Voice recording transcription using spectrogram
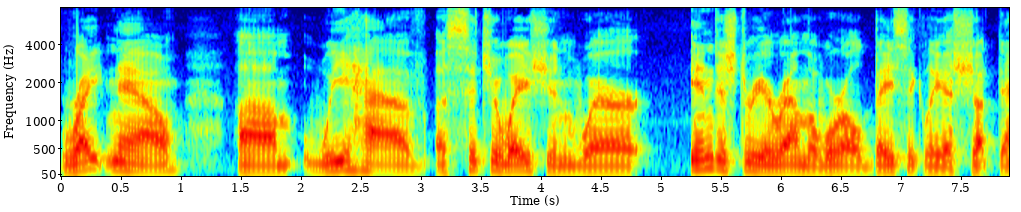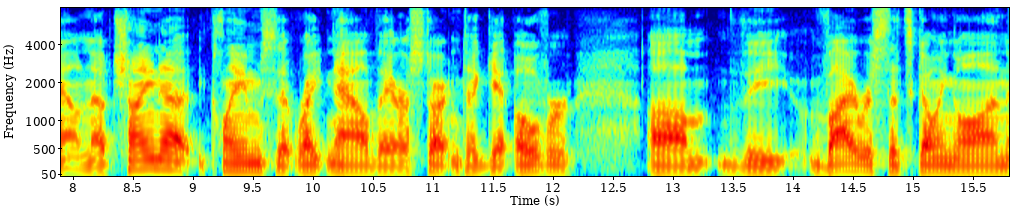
Right now, um, we have a situation where industry around the world basically has shut down. Now, China claims that right now they are starting to get over um, the virus that's going on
